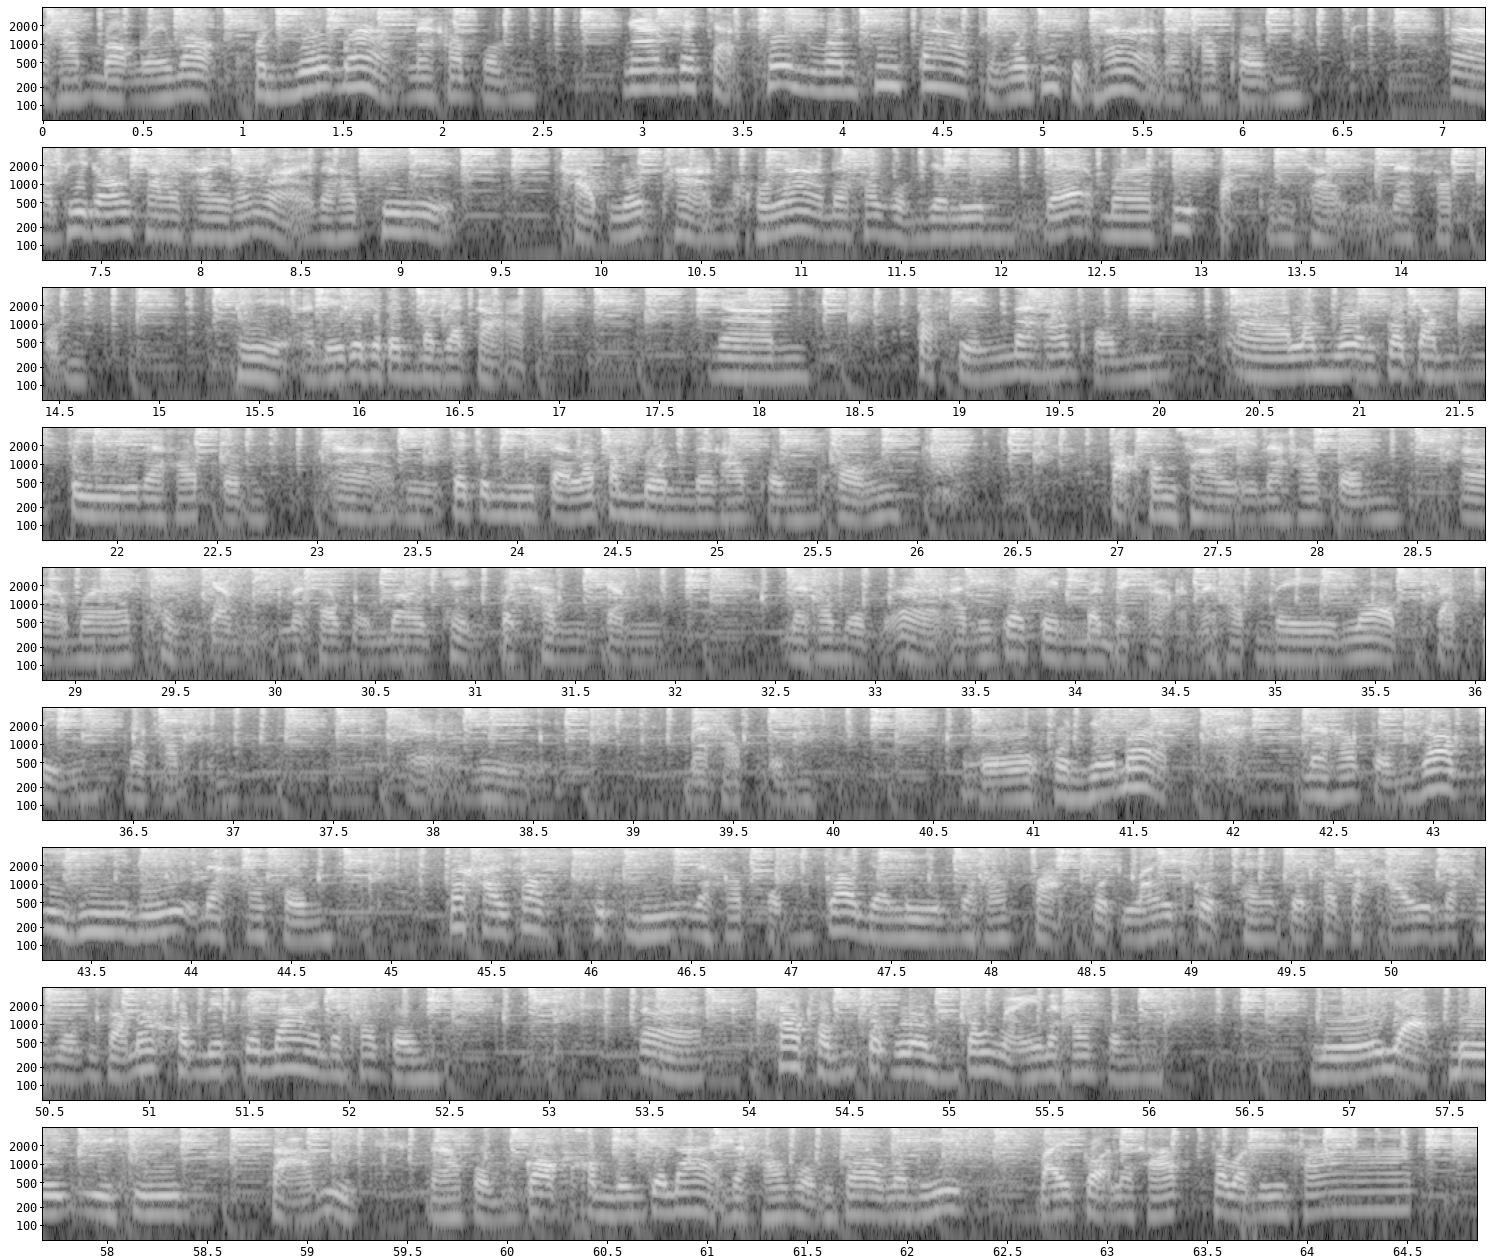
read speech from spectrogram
นะครับ บอกเลยว่าคนเยอะมากนะครับ ผม งานจะจัดขึ้นวันที่ 9 ถึงวันที่ 15 นะครับผมอ่าพี่น้องชาวไทยทั้งหลายนะครับที่ขับรถผ่านโคราชนะครับ ผมอย่าลืมแวะมาที่ปักธงชัยนะครับ ผมนี่อันนี้ก็จะเป็นบรรยากาศ งานตัดสินนะครับ ผมอ่าลำวงประจำปีนะครับ ผมอ่านี่ก็จะมีแต่ละตำบลนะครับ ผมของปักธงชัยนะครับ ผมอ่ามาแข่งกันนะครับ ผมมาแข่งประชันกัน นะครับผมอ่าอันนี้ก็เป็นบรรยากาศนะครับในรอบตัดสินนะครับผมอ่านี่นะครับผมโอ้คนเยอะมากนะครับผมชอบ EP นี้นะครับผมถ้าใครชอบคลิปนี้นะครับ ผมก็อย่าลืมนะครับฝากกดไลค์กดแชร์กด subscribe นะครับผมสามารถคอมเมนต์กันได้นะครับผมอ่าถ้าผมตกหล่นตรงไหนนะครับผมหรืออยากดู EP 3อีก นะครับผมก็คอมเมนต์กันได้นะครับผมสำหรับวันนี้ไปก่อนเลยครับ สวัสดีครับ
